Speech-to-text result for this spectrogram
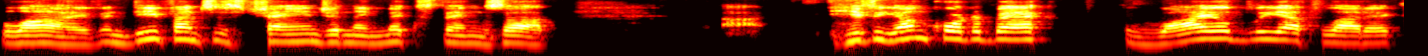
live, and defenses change and they mix things up. Uh, he's a young quarterback wildly athletic.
